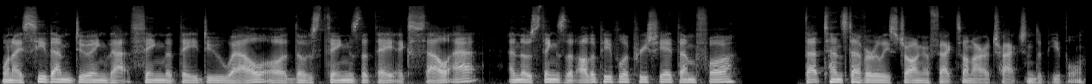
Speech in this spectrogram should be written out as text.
when I see them doing that thing that they do well or those things that they excel at and those things that other people appreciate them for, that tends to have a really strong effect on our attraction to people.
